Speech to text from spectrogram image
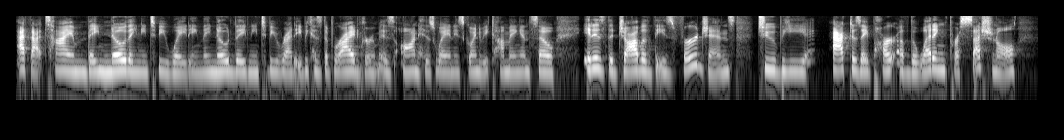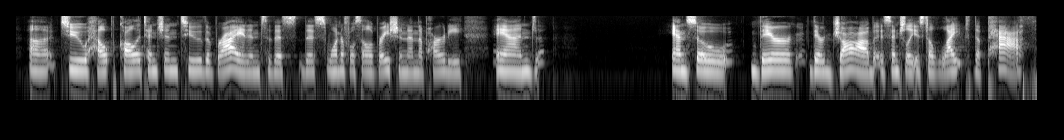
at that time, they know they need to be waiting. They know they need to be ready because the bridegroom is on his way and he's going to be coming. And so it is the job of these virgins to be act as a part of the wedding processional uh, to help call attention to the bride and to this this wonderful celebration and the party and and so their their job essentially is to light the path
